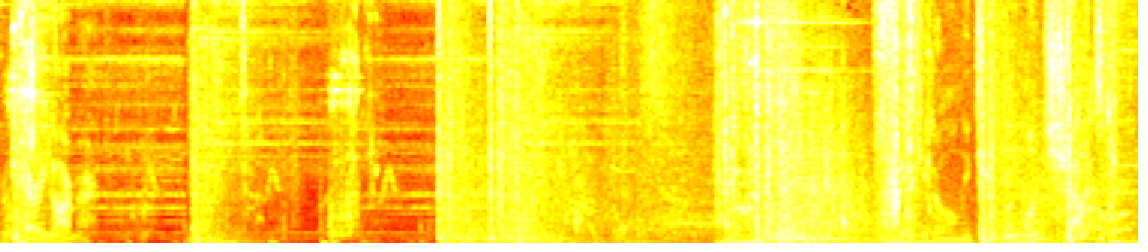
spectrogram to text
Repairing armor. Think it'll only take me one shot.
